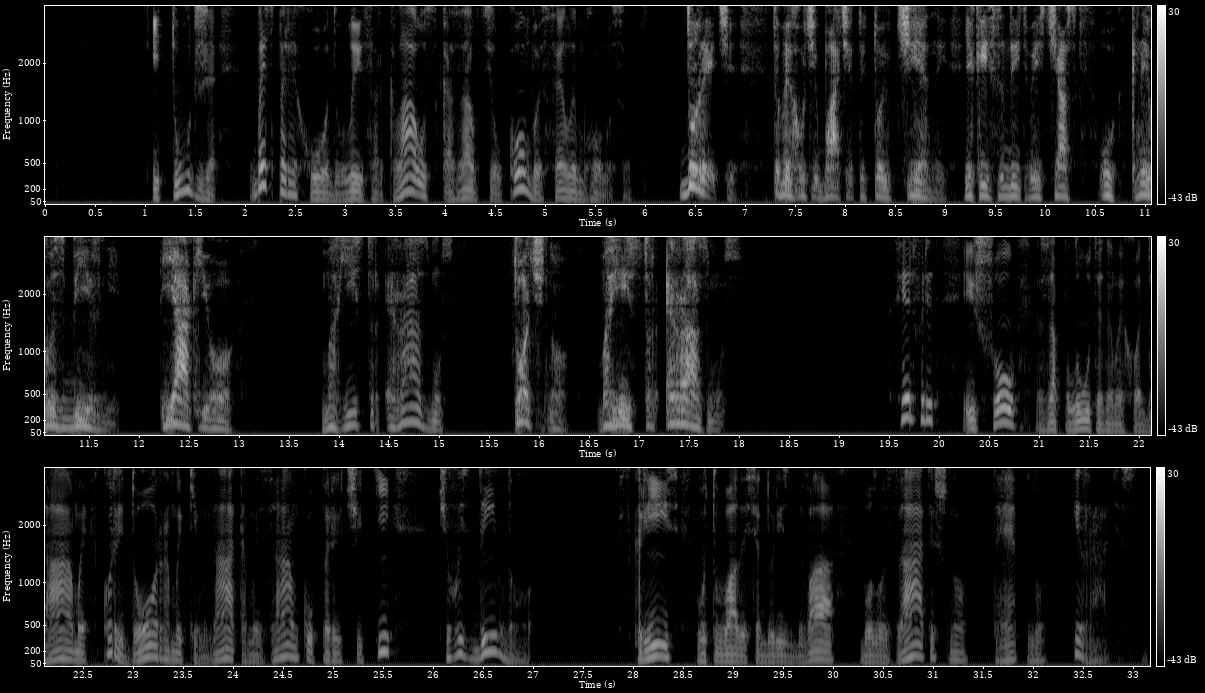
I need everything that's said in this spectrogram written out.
І тут же, без переходу, лицар Клаус сказав цілком веселим голосом. До речі, тебе хоче бачити той вчений, який сидить весь час у книгозбірні. Як його? Магістр Еразмус. Точно, магістр Еразмус. Хельфрід йшов заплутаними ходами, коридорами, кімнатами замку в передчутті чогось дивного. Скрізь готувалися до Різдва, було затишно, тепло і радісно.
